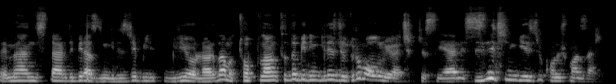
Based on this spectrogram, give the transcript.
Ve mühendisler de biraz İngilizce biliyorlardı ama toplantıda bir İngilizce durum olmuyor açıkçası. Yani sizin için İngilizce konuşmazlar.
